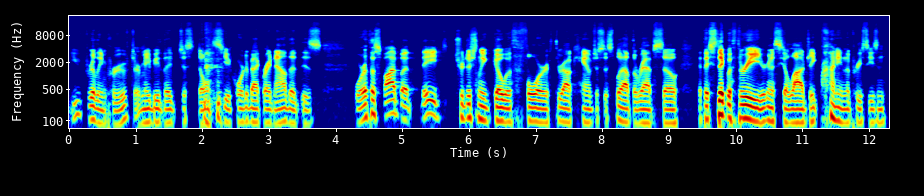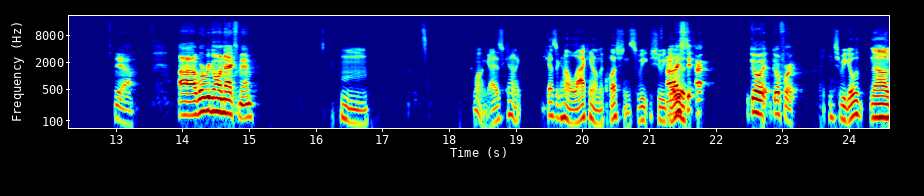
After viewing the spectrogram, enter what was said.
you've really improved, or maybe they just don't see a quarterback right now that is worth a spot. But they traditionally go with four throughout camp just to split out the reps. So if they stick with three, you're going to see a lot of Jake Browning in the preseason. Yeah. Uh, where are we going next, man? Hmm. Come on, guys. Kind of, you guys are kind of lacking on the questions. Should we should we go uh, with? St- I, go it. Go for it. Should we go with no?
